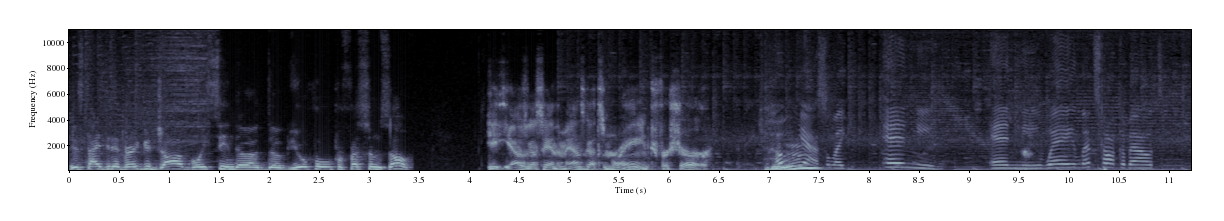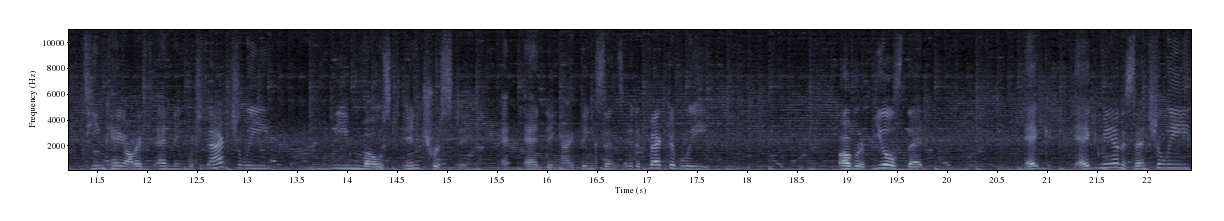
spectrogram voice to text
This guy did a very good job voicing the the beautiful professor himself. Yeah, I was gonna say, and the man's got some range for sure. Oh Mhm. yeah, so like any anyway, let's talk about Team Chaotic's ending, which is actually the most interesting e- ending I think since it effectively uh, reveals that Egg Eggman essentially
